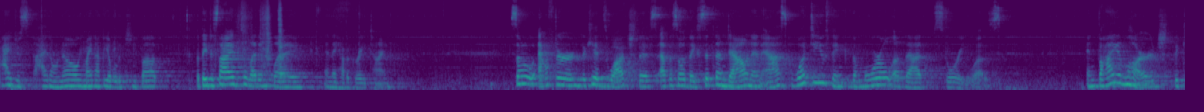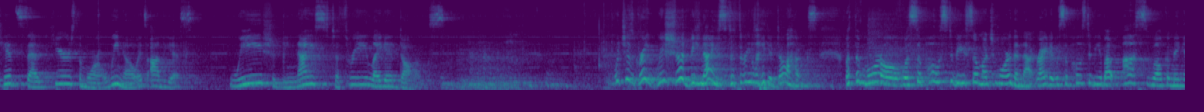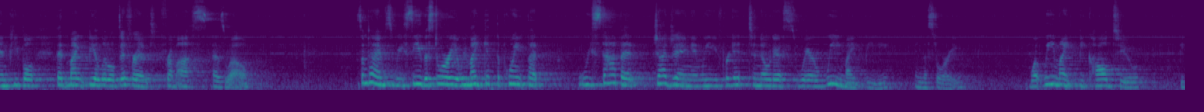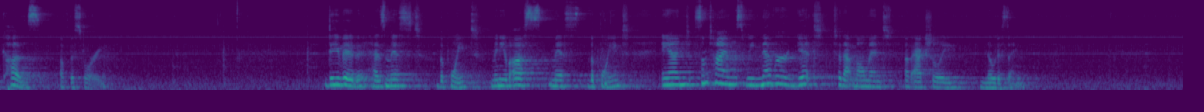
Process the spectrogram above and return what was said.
I just, I don't know. He might not be able to keep up. But they decide to let him play, and they have a great time. So, after the kids watch this episode, they sit them down and ask, What do you think the moral of that story was? And by and large, the kids said, Here's the moral. We know, it's obvious. We should be nice to three legged dogs. Which is great. We should be nice to three legged dogs. But the moral was supposed to be so much more than that, right? It was supposed to be about us welcoming in people that might be a little different from us as well. Sometimes we see the story and we might get the point, but we stop at judging and we forget to notice where we might be in the story, what we might be called to because of the story. David has missed the point. Many of us miss the point, and sometimes we never get to that moment of actually noticing.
